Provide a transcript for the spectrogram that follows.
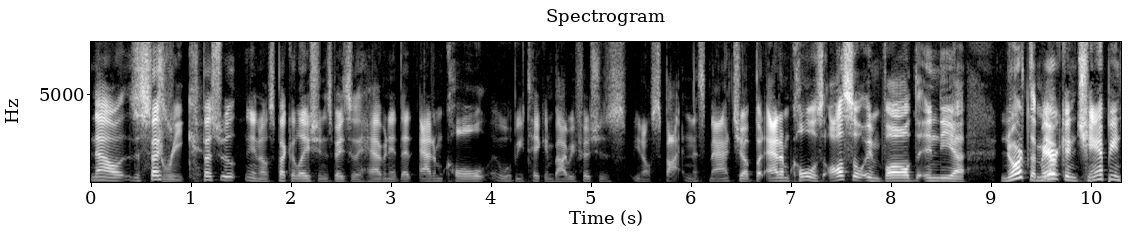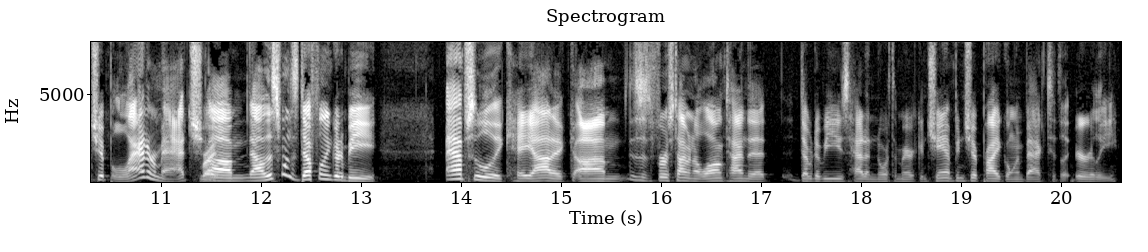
Now, the spe- Streak. special, you know, speculation is basically having it that Adam Cole will be taking Bobby Fish's, you know, spot in this matchup. But Adam Cole is also involved in the uh, North American Championship ladder match. Right. Um, now, this one's definitely going to be absolutely chaotic. Um, this is the first time in a long time that WWE's had a North American Championship, probably going back to the early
